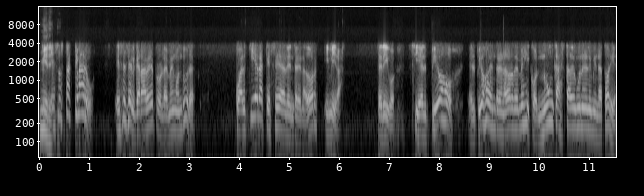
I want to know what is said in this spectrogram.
Mire. Eso está claro. Ese es el grave problema en Honduras. Cualquiera que sea el entrenador, y mira, te digo, si el Piojo, el Piojo es entrenador de México, nunca ha estado en una eliminatoria,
